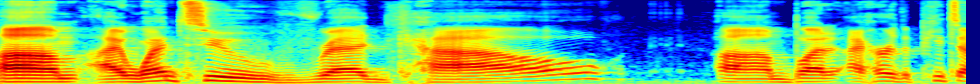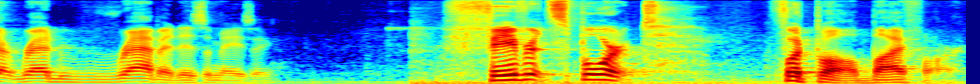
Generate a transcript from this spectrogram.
Um, I went to Red Cow, um, but I heard the pizza at Red Rabbit is amazing. Favorite sport? Football, by far.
